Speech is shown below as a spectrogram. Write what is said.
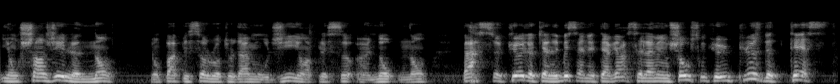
ils ont changé le nom. Ils n'ont pas appelé ça Rotterdam OG, ils ont appelé ça un autre nom. Parce que le cannabis à l'intérieur, c'est la même chose, qu'il y a eu plus de tests.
